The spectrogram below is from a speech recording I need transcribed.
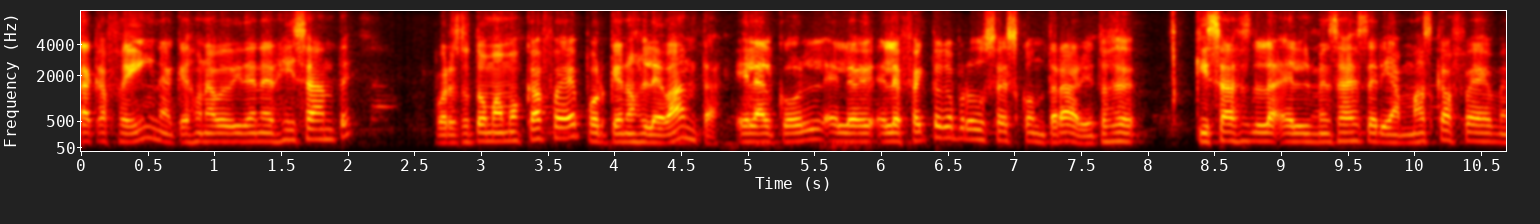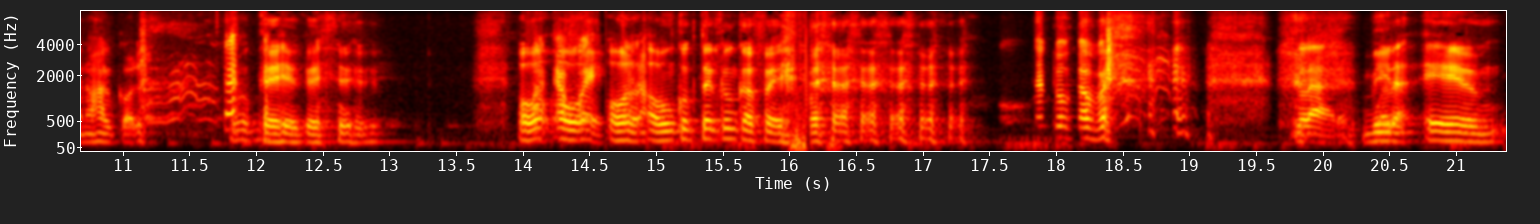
la cafeína, que es una bebida energizante, por eso tomamos café, porque nos levanta. El alcohol, el, efecto que produce es contrario. Entonces, quizás el mensaje sería más café, menos alcohol. Ok, ok. O, o, un cóctel con café. con café. claro. Mira, eh,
